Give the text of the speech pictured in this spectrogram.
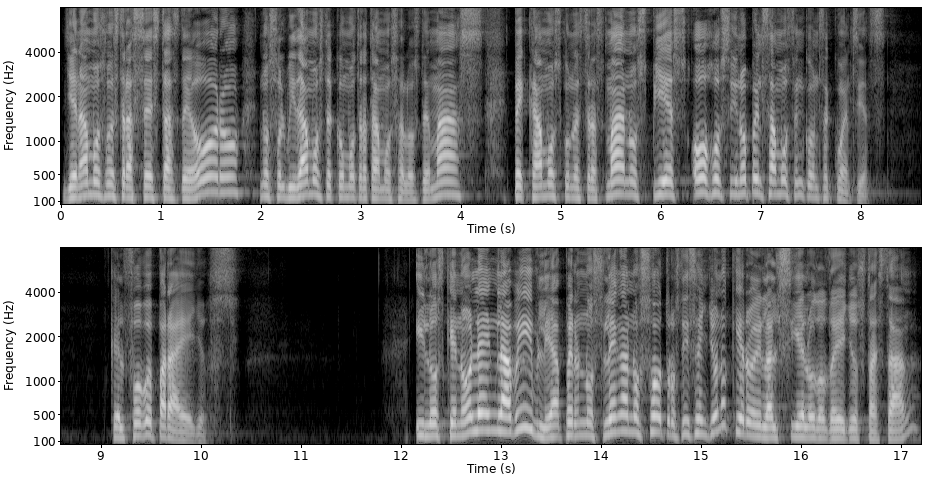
Llenamos nuestras cestas de oro, nos olvidamos de cómo tratamos a los demás, pecamos con nuestras manos, pies, ojos y no pensamos en consecuencias, que el fuego es para ellos. Y los que no leen la Biblia, pero nos leen a nosotros, dicen, yo no quiero ir al cielo donde ellos están.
